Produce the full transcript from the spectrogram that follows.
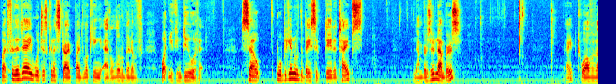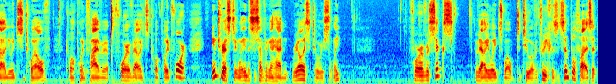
But for the day, we're just going to start by looking at a little bit of what you can do with it. So we'll begin with the basic data types. Numbers are numbers. Right? 12 evaluates to 12. 12.5 4 evaluates to 12.4. Interestingly, and this is something I hadn't realized until recently, 4 over 6 evaluates, well, to 2 over 3 because it simplifies it.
